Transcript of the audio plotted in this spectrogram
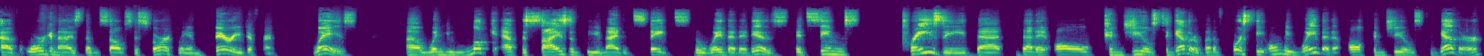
have organized themselves historically in very different ways. Uh, when you look at the size of the United States, the way that it is, it seems crazy that that it all congeals together but of course the only way that it all congeals together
